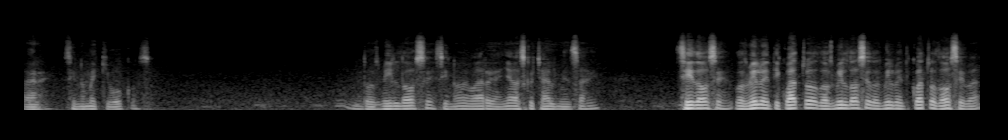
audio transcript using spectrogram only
A ver, si no me equivoco. 2012, si no me va a regañar a escuchar el mensaje. Sí, 12, 2024, 2012, 2024, 12 va.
